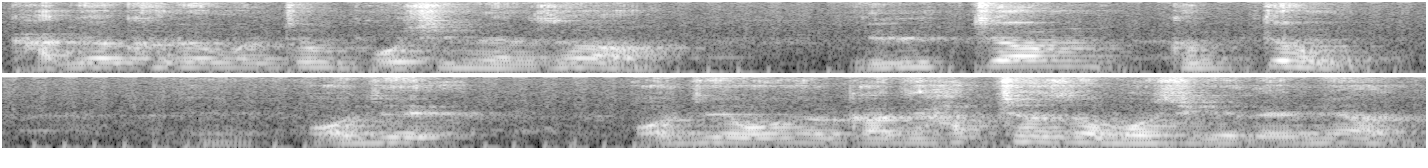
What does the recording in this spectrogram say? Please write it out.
가격 흐름을 좀 보시면서 일정 급등 예, 어제 어제 오늘까지 합쳐서 보시게 되면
